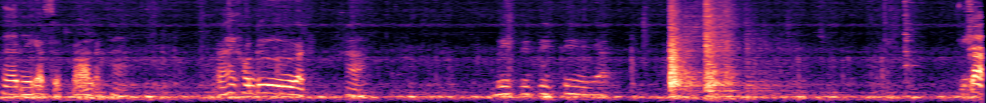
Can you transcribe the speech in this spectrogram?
แค่นี้ก็สุดยอดแล้วค่ะแล้วให้เขาเดือดค่ะเดือดเดือดเดือดเดือดนี่ก็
